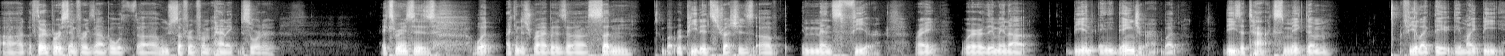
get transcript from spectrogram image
Uh, the third person, for example, with uh, who's suffering from panic disorder, experiences what I can describe as uh, sudden but repeated stretches of immense fear, right? Where they may not be in any danger, but these attacks make them feel like they, they might be,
